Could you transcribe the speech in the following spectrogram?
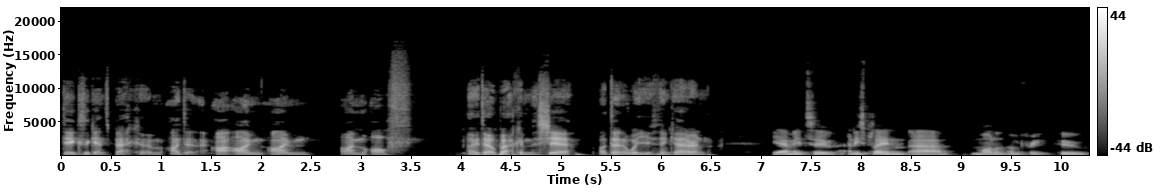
Diggs against Beckham. I don't know. I, I'm I'm I'm off Odell Beckham this year. I don't know what you think, Aaron. Yeah, me too. And he's playing um, Marlon Humphrey, who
